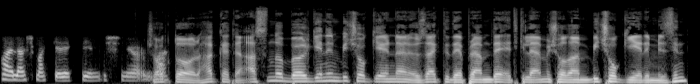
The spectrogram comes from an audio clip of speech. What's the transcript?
paylaşmak gerektiğini düşünüyorum ben. Çok doğru hakikaten. Aslında bölgenin birçok yerinden özellikle depremde etkilenmiş olan birçok yerimizin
